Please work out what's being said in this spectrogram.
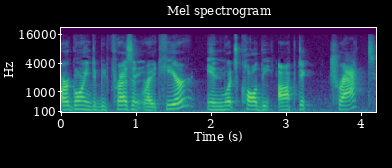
are going to be present right here in what's called the optic tract.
